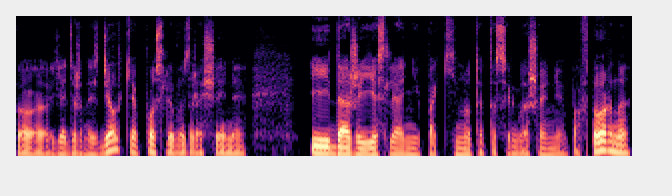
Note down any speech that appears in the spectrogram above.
в ядерной сделке после возвращения. И даже если они покинут это соглашение повторно,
